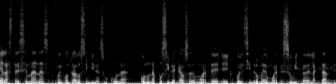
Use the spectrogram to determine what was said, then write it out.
a las tres semanas fue encontrado sin vida en su cuna, con una posible causa de muerte eh, que fue el síndrome de muerte súbita del lactante.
